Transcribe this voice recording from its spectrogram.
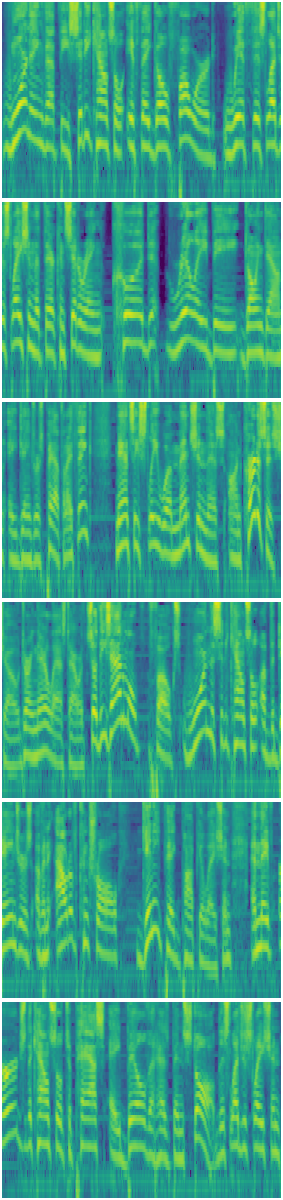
warning that the city council, if they go forward with this legislation that they're considering, could really be going down a dangerous path. And I think Nancy Sliwa mentioned this on Curtis's show during their last hour. So these animal folks warn the city council of the dangers of an out of control guinea pig population, and they've urged the council to pass a bill that has been stalled. This legislation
